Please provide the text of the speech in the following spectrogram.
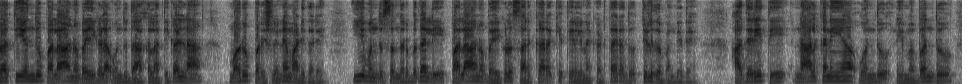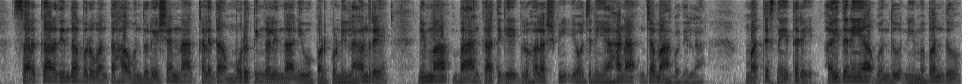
ಪ್ರತಿಯೊಂದು ಫಲಾನುಭವಿಗಳ ಒಂದು ದಾಖಲಾತಿಗಳನ್ನ ಮರುಪರಿಶೀಲನೆ ಮಾಡಿದ್ದಾರೆ ಈ ಒಂದು ಸಂದರ್ಭದಲ್ಲಿ ಫಲಾನುಭವಿಗಳು ಸರ್ಕಾರಕ್ಕೆ ತೆರಿಗೆನ ಕಟ್ತಾ ಇರೋದು ತಿಳಿದು ಬಂದಿದೆ. ಅದೇ ರೀತಿ ನಾಲ್ಕನೆಯ ಒಂದು ನಿಯಮ ಬಂದು ಸರ್ಕಾರದಿಂದ ಬರುವಂತಹ ಒಂದು ರೇಷನ್ನ ಕಳೆದ ಮೂರು ತಿಂಗಳಿಂದ ನೀವು ಪಡ್ಕೊಂಡಿಲ್ಲ ಅಂದರೆ ನಿಮ್ಮ ಬ್ಯಾಂಕ್ ಖಾತೆಗೆ ಗೃಹಲಕ್ಷ್ಮಿ ಯೋಜನೆಯ ಹಣ ಜಮಾ ಆಗೋದಿಲ್ಲ. ಮತ್ತೆ ಸ್ನೇಹಿತರೆ, ಐದನೆಯ ಒಂದು ನಿಯಮ ಬಂದು,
